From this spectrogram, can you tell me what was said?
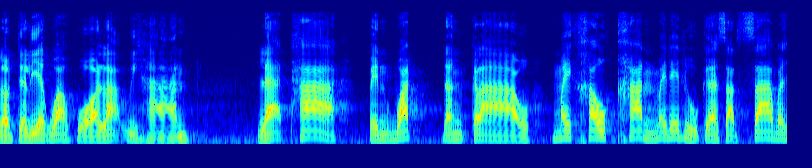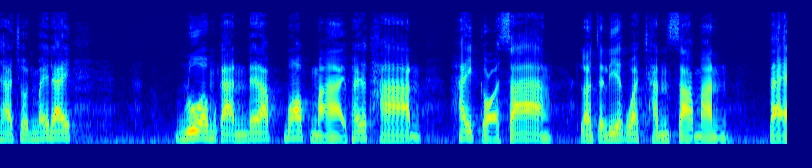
เราจะเรียกว่าวรวิหาร และถ้าเป็นวัดดังกล่าวไม่เข้าขั้นไม่ได้ถูกกษัตริย์สร้างประชาชนไม่ได้ร่วมกันได้รับมอบหมายพระราชทานให้ก่อสร้าง เราจะเรียกว่าชั้นสามัญแต่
